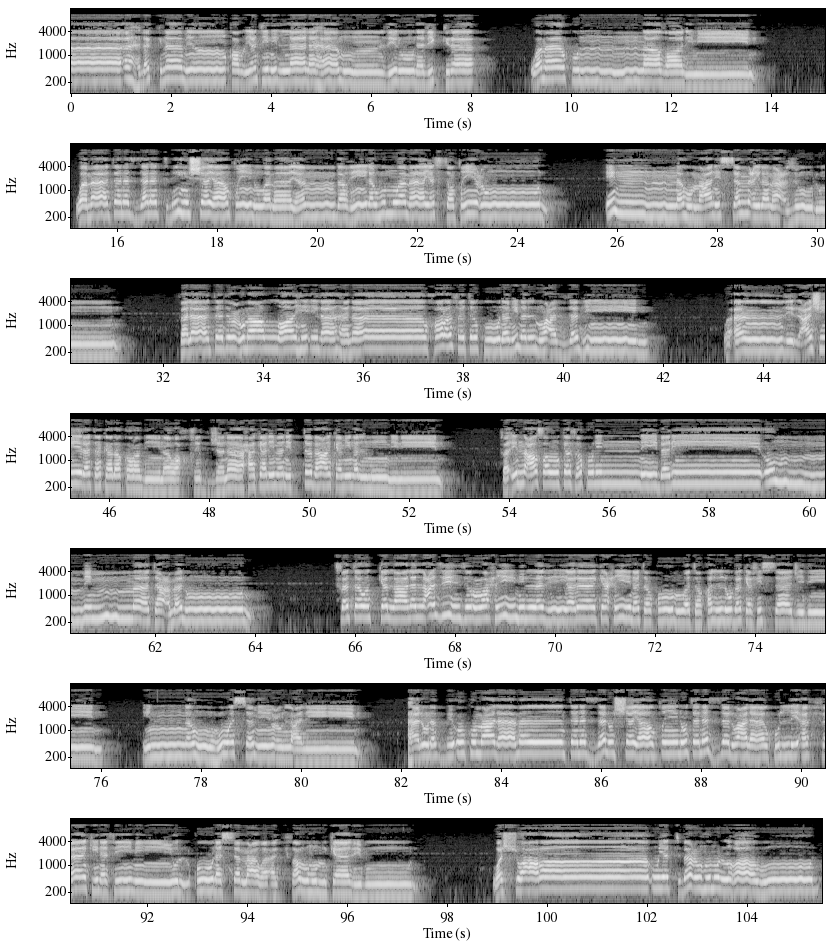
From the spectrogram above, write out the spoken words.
أهلكنا من قرية إلا لها منذرون ذكرا وما كنا ظالمين. وما تنزلت به الشياطين وما ينبغي لهم وما يستطيعون. إنهم عن السمع لمعزولون. فلا تدع مع الله إلهنا آخر فتكون من المعذبين. وأنذر عشيرتك الأقربين واخفض جناحك لمن اتبعك من المؤمنين. فإن عصوك فقل إني بريء مما تعملون. فتوكل على العزيز الرحيم الذي يراك حين تقوم وتقلبك في الساجدين. إنه هو السميع العليم. هل نبئكم على من تنزل الشياطين تنزل على كل أفاك نثيم يلقون السمع وأكثرهم كاذبون والشعراء يتبعهم الغاوون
